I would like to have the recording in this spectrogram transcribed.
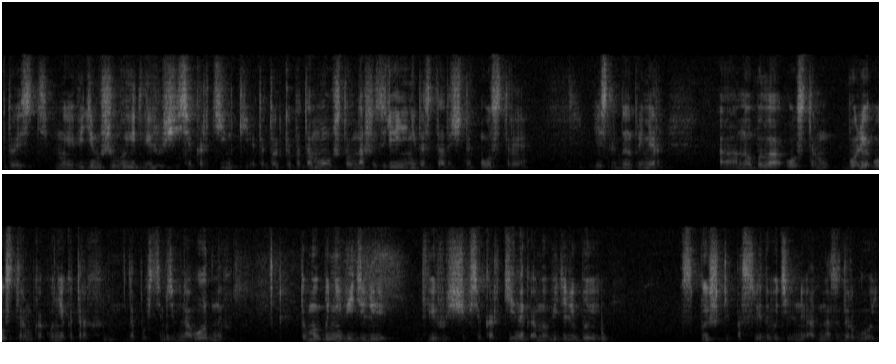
То есть мы видим живые движущиеся картинки. Это только потому, что наше зрение недостаточно острое. Если бы, например, оно было острым, более острым, как у некоторых, допустим, земноводных, то мы бы не видели движущихся картинок, а мы видели бы вспышки последовательные одна за другой.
